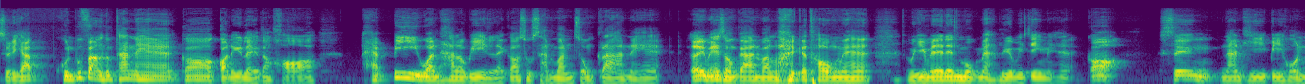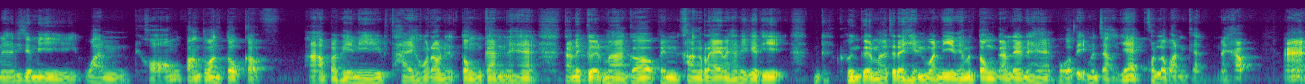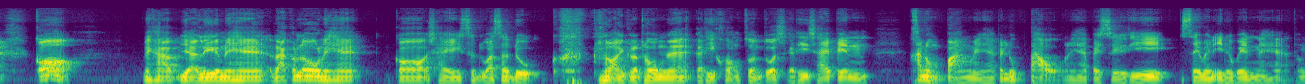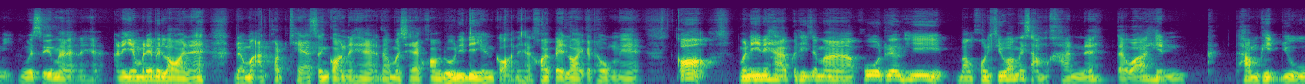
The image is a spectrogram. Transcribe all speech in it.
สวัสดีครับ คุณผู้ฟังทุกท่านนะฮะ ก็ก่อนอื่นเลยต้องขอแฮปปี้วันฮาโลวีนและก็สุขสันต์วันสงกรานต์นะฮะ เอ้ย ไม่ใช่สงกรานวันลอยกระทงนะฮะ เมื่อกี้ไม่ได้เล่นมุกนะลืมจริงนะฮะ ก็ซึ่งนานทีปีหนนะฮะที่จะมีวันของฝั่งตะวันตกกับอาประเพณีไทยของเราเนี่ยตรงกันนะฮะตั้งแต่เกิดมาก็เป็นครั้งแรกนะฮะที่กะทิเพิ่งเกิดมาจะได้เห็นวันนี้นะมันตรงกันเลยนะฮะ ปกติมันจะแยกคนละวันกันนะครับ อะ ก็นะครับอย่าลืมนะฮะรักโลกนะฮะ ก็ใช้วัสดุลอยกระทงนะกะทิของส่วนตัวกะทิใช้เป็นขนมปังนะฮะเป็นลูกเต่านะฮะไปซื้อที่เซเว่นอีเลเว่นนะฮะตรงนี้เพิ่งไปซื้อมานะฮะอันนี้ยังไม่ได้ไปลอยนะเดี๋ยวมาอัดพอดแคสต์กันก่อนนะฮะเรามาแชร์ความรู้ดีๆกันก่อนนะฮะค่อยไปลอยกระทงนะฮะก็วันนี้นะครับกะทิจะมาพูดเรื่องที่บางคนคิดว่าไม่สำคัญนะแต่ว่าเห็นทำผิดอยู่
